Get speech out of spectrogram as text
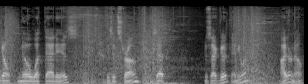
Don't know what that is. Is it strong? Is that is that good? Anyone? I don't know.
